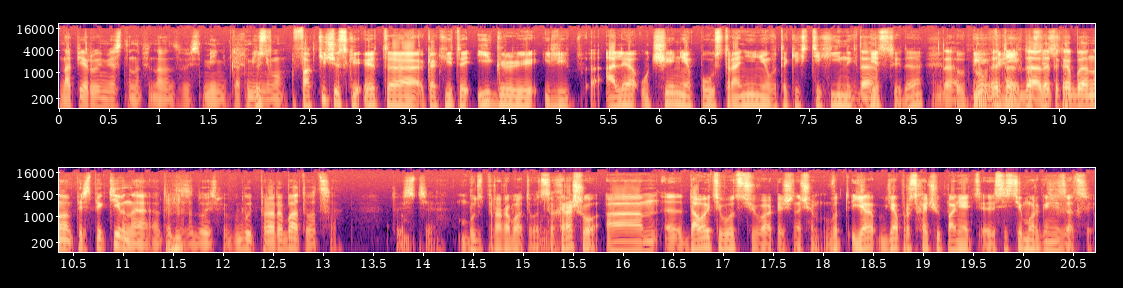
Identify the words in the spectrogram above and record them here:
на первое место, на, на, то есть мини, как минимум. есть, фактически это какие-то игры или а учения по устранению вот таких стихийных да, бедствий, да? Да, ну, это, да это как бы оно перспективное, вот mm-hmm. это, то есть будет прорабатываться. То есть... Э, будет прорабатываться. Хорошо. А, э, давайте вот с чего опять же начнем. Вот я, я просто хочу понять э, систему организации.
